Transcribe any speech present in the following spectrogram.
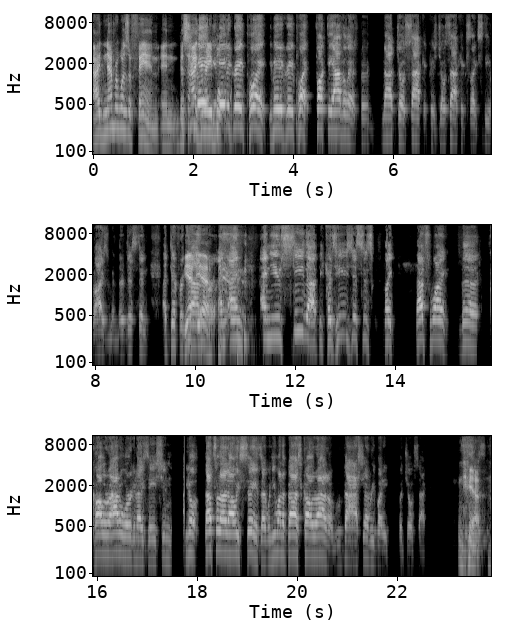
I never was a fan, and besides you, made, you made a great point you made a great point fuck the Avalanche but not Joe Sakic because Joe Sakic's like Steve Yzerman they're just in a different Yeah, yeah. category and and and you see that because he's just as like that's why the Colorado organization, you know, that's what I'd always say is that when you want to bash Colorado, bash everybody but Joe Sack. Yeah.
